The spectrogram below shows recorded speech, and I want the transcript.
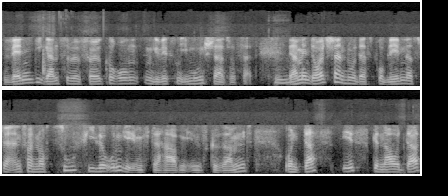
wenn die ganze Bevölkerung einen gewissen Immunstatus hat. Mhm. Wir haben in Deutschland nur das Problem, dass wir einfach noch zu viele Ungeimpfte haben insgesamt. Und das ist genau das,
